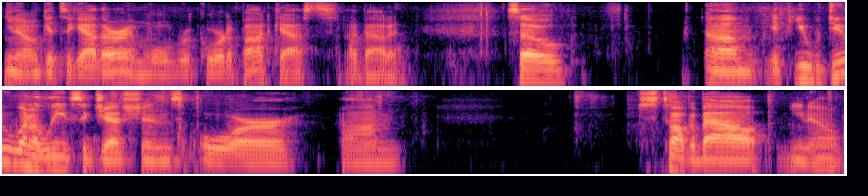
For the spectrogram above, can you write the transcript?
you know get together and we'll record a podcast about it. So um, if you do want to leave suggestions or um, just talk about you know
